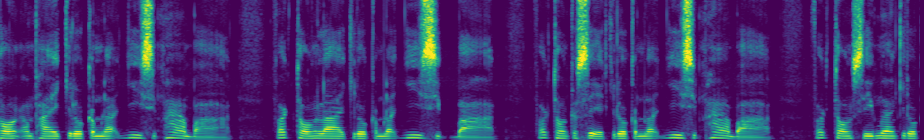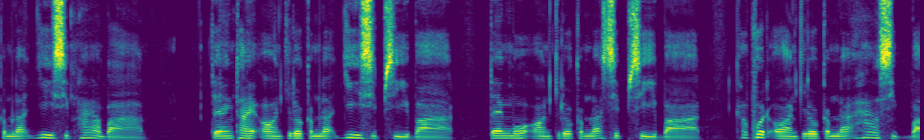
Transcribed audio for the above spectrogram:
ทองอัมภัยกิโลกรัมละ 25 บาท ฟักทองลายกิโลกรัมละ 20 บาท ฟักทองเกษตรกิโลกรัมละ 25 บาท ฟักทองสีเมืองกิโลกรัมละ 25 บาท แตงไทยอ่อนกิโลกรัมละ 24 บาท แตงโมอ่อนกิโลกรัมละ 14 บาท ข้าวโพดอ่อนกิโลกรัมละ 50 บ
